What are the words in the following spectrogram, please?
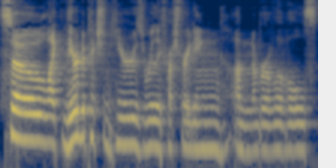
So like their depiction here is really frustrating on a number of levels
